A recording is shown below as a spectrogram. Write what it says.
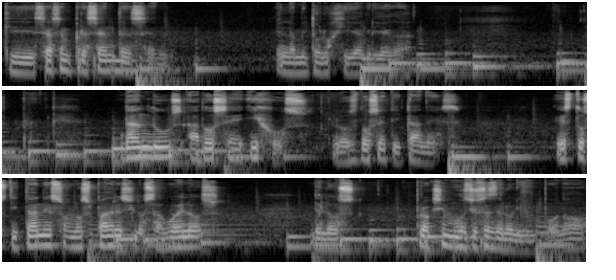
que se hacen presentes en, en la mitología griega. Dan luz a doce hijos, los doce titanes. Estos titanes son los padres y los abuelos de los próximos dioses del Olimpo, ¿no?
